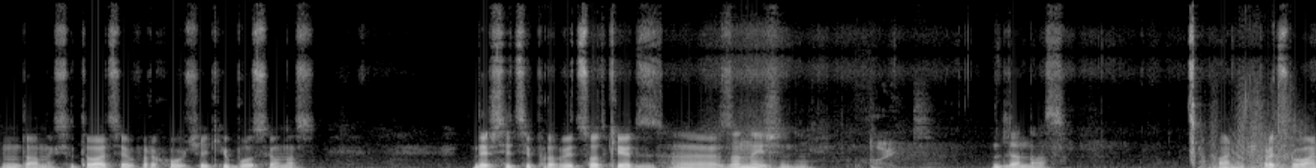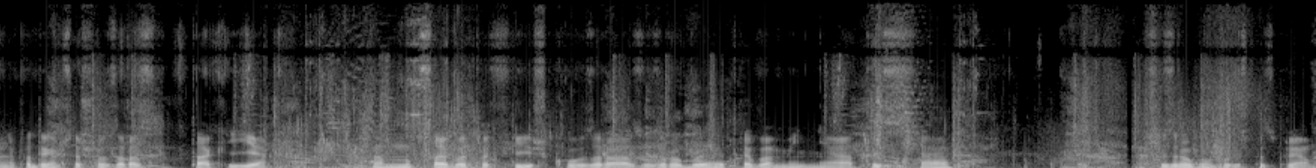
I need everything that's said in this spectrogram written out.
даних ситуаціях, враховуючи, які боси у нас, де всі ці відсотки е, занижені для нас. Пані працювання, подивимося, що зараз так є. Ну, треба та фішку зразу зробили, треба мінятися. Чи зробимо другий спецприйом?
